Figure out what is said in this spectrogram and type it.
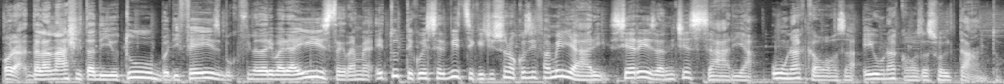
Ora, dalla nascita di YouTube, di Facebook, fino ad arrivare a Instagram e tutti quei servizi che ci sono così familiari, si è resa necessaria una cosa e una cosa soltanto,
